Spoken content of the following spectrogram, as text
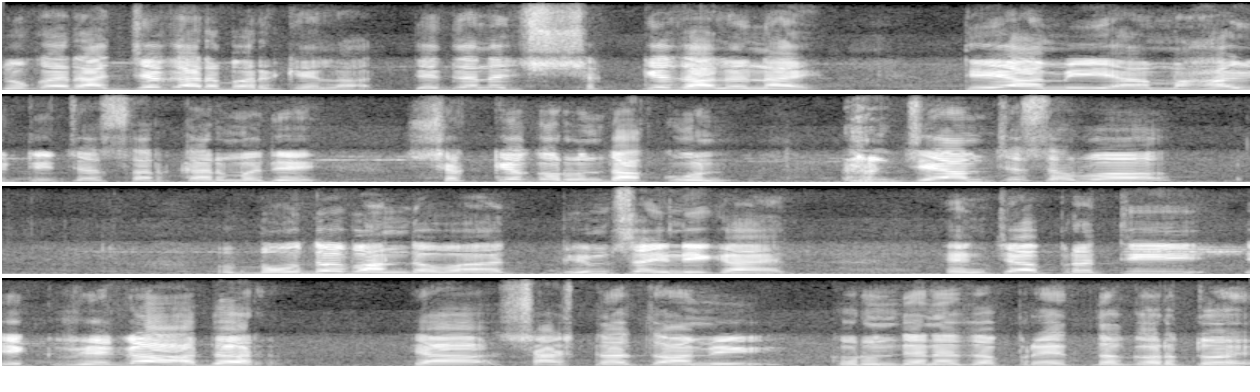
जो काही राज्यकारभार केला ते त्यांना शक्य झालं नाही ते आम्ही या महायुतीच्या सरकारमध्ये शक्य करून दाखवून जे आमचे सर्व बौद्ध बांधव आहेत भीमसैनिक आहेत यांच्याप्रती एक वेगळा आदर या शासनाचा आम्ही करून देण्याचा प्रयत्न करतो आहे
